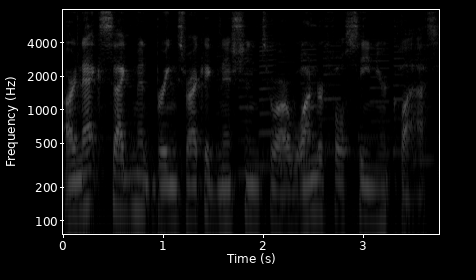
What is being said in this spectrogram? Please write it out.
Our next segment brings recognition to our wonderful senior class.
